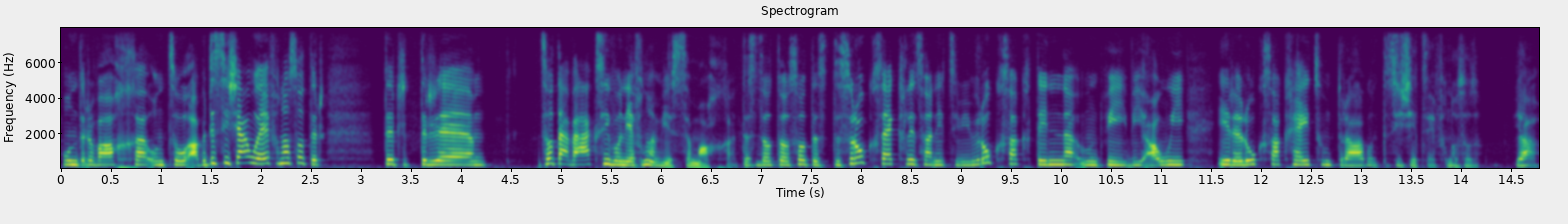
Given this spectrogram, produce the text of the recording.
und erwachen und so. Aber das ist auch einfach noch so der, der, der, ähm, so der Weg, gewesen, den ich einfach noch machen musste. Das, so, so, das, das Rucksäckchen, das habe ich jetzt in meinem Rucksack drin und wie, wie alle ihren Rucksack haben zum Tragen. Und das ist jetzt einfach noch so, ja,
